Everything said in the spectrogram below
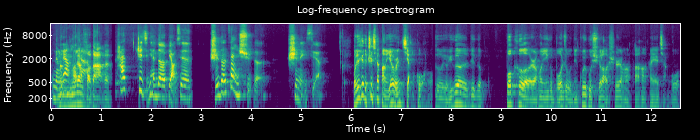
能量能量好好大。对他这几天的表现值得赞许的是哪些？我觉得这个之前好像也有人讲过，这个有一个这个播客，然后一个博主那硅谷徐老师哈、他好像他也讲过，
